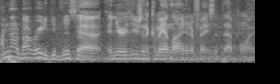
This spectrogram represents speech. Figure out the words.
I'm not about ready to give this up. yeah, and you're using the command line interface at that point.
